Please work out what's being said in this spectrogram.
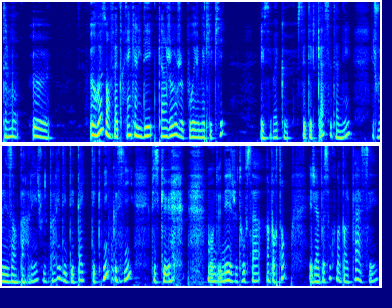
tellement euh, heureuse en fait, rien qu'à l'idée qu'un jour je pourrais y mettre les pieds. Et c'est vrai que c'était le cas cette année. Et je voulais en parler, je voulais parler des détails techniques aussi, puisque à un moment donné, je trouve ça important. Et j'ai l'impression qu'on n'en parle pas assez.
